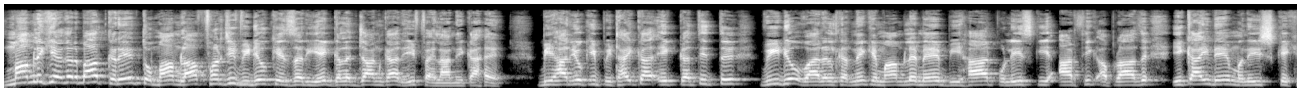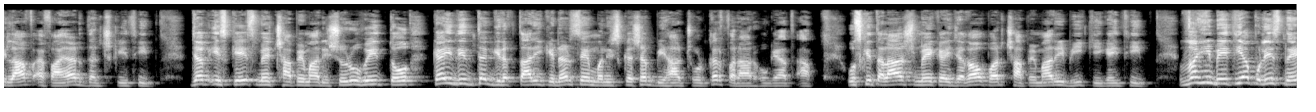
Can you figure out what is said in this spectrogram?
मामले की अगर बात करें तो मामला फर्जी वीडियो के ज़रिए गलत जानकारी फैलाने का है। बिहारियों की पिटाई का एक कथित वीडियो वायरल करने के मामले में बिहार पुलिस की आर्थिक अपराध इकाई ने मनीष के खिलाफ एफआईआर दर्ज की थी। जब इस केस में छापेमारी शुरू हुई तो कई दिन तक गिरफ्तारी के डर से मनीष कश्यप बिहार छोड़कर फरार हो गया था। उसकी तलाश में कई जगहों पर छापेमारी भी की गई थी। वहीं बेतिया पुलिस ने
